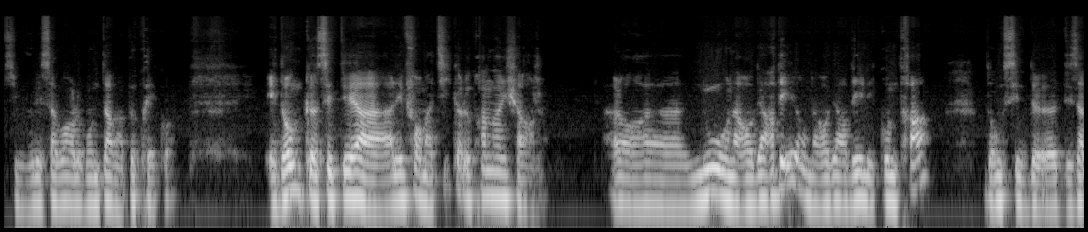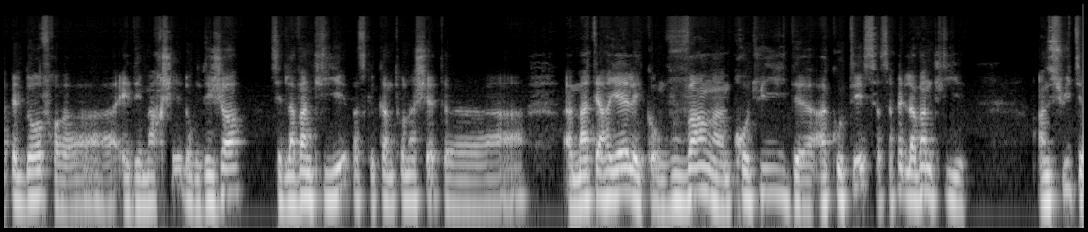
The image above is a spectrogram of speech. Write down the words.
si vous voulez savoir le montant à peu près. Quoi. Et donc, c'était à, l'informatique à le prendre en charge. Alors, euh, nous, on a regardé, on a regardé les contrats. Donc, c'est de, des appels d'offres euh, et des marchés. Donc, déjà, c'est de la vente liée parce que quand on achète euh, un matériel et qu'on vous vend un produit à côté, ça s'appelle la vente liée. Ensuite,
